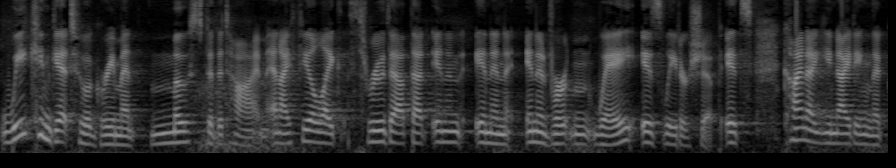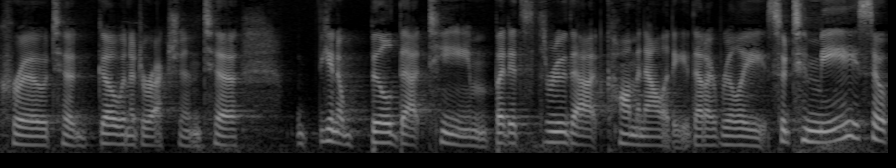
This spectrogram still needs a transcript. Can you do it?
we can get to agreement most of the time. And I feel like through that, that in an, in an inadvertent way is leadership. It's kind of uniting the crew to go in a direction, to you know build that team but it's through that commonality that i really so to me so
